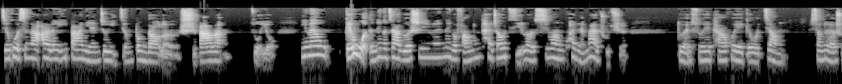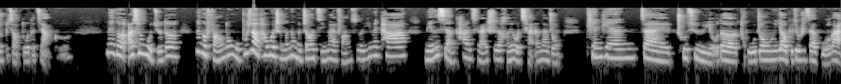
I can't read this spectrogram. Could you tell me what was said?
结果现在二零一八年就已经蹦到了十八万左右，因为给我的那个价格是因为那个房东太着急了，希望快点卖出去，对，所以他会给我降相对来说比较多的价格。那个，而且我觉得那个房东，我不知道他为什么那么着急卖房子，因为他明显看起来是很有钱的那种，天天在出去旅游的途中，要不就是在国外。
